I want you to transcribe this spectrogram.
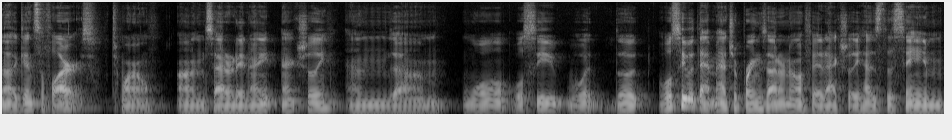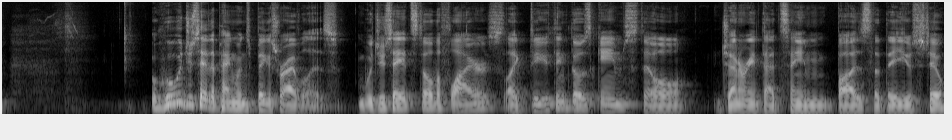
uh, against the Flyers tomorrow on Saturday night, actually. And um, we'll we'll see what the we'll see what that matchup brings. I don't know if it actually has the same. Who would you say the Penguins' biggest rival is? Would you say it's still the Flyers? Like, do you think those games still generate that same buzz that they used to?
